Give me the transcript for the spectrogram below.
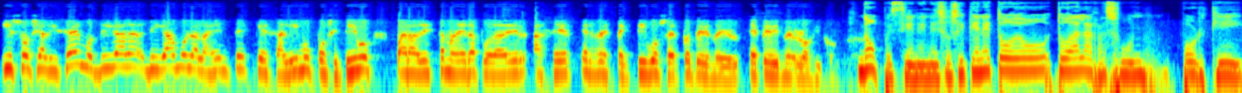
y socialicemos, dígale, digámosle a la gente que salimos positivos para de esta manera poder hacer el respectivo cerco epidemiológico. No, pues tienen eso, sí tiene todo, toda la razón, porque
